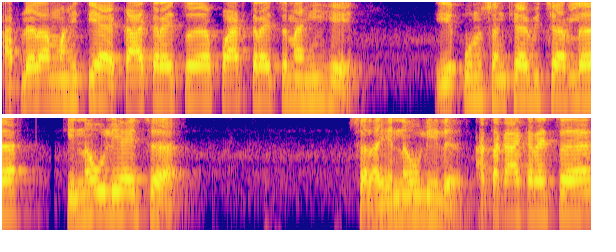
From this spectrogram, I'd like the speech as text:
आपल्याला माहिती आहे काय करायचं पाठ करायचं नाही हे. एकूण संख्या विचारलं की नऊ लिहायचं. चला हे नऊ लिहिलं. आता काय करायचं?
